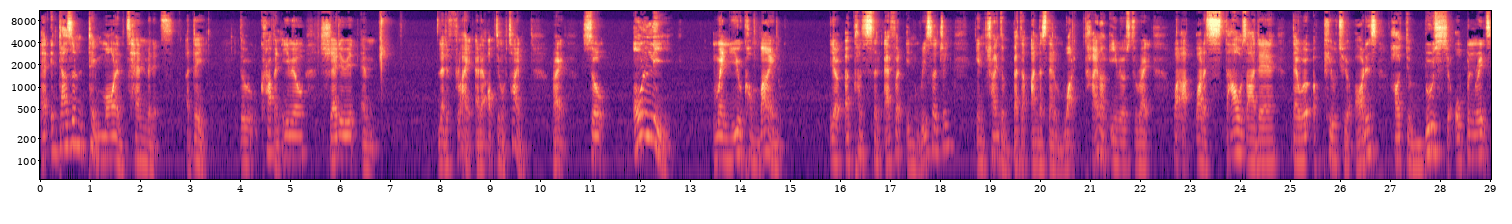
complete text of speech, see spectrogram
and it doesn't take more than 10 minutes a day to craft an email schedule it and let it fly at an optimal time, right? So only when you combine your a consistent effort in researching, in trying to better understand what kind of emails to write, what are what the styles are there that will appeal to your audience, how to boost your open rates,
